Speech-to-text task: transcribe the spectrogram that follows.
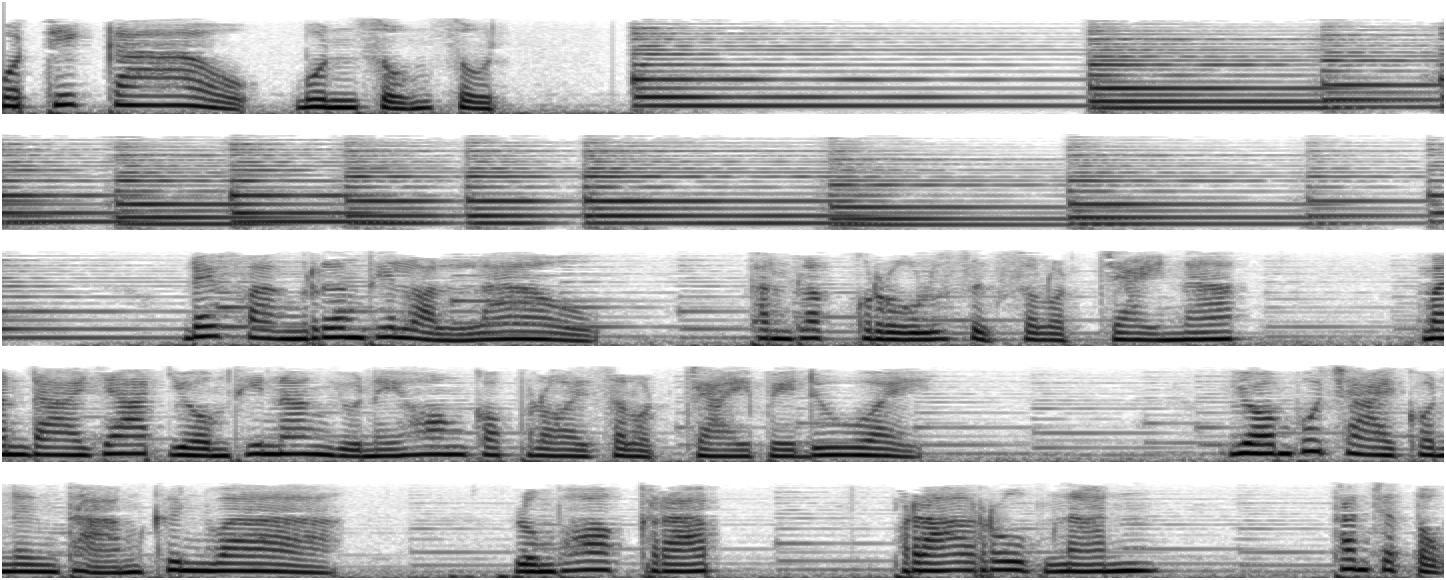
บทที่เก้าบุญสูงสุด ได้ฟังเรื่องที่หล่อนเล่า ท่านพระครูรู้สึกสลดใจนัก บรรดาญาติโยมที่นั่งอยู่ในห้องก็พลอยสลดใจไปด้วย โยมผู้ชายคนหนึ่งถามขึ้นว่า หลวงพ่อครับ พระรูปนั้น ท่านจะตก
